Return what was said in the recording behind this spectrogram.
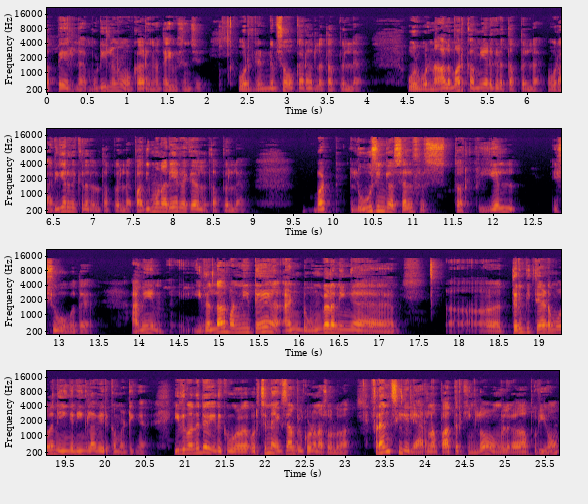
தப்பே இல்லை. முடியலன்னா உட்காருங்க தயவு செஞ்சு. ஒரு ரெண்டு நிமிஷம் உட்காரதுல தப்பு இல்லை. ஒரு ஒரு நாலு மார்க் கம்மியாக இருக்கிற தப்பு இல்லை. ஒரு அரியர் வைக்கிறதுல தப்பு இல்லை. பதிமூணு அரியர் வைக்கிறதுல தப்பு இல்லை. But losing your self is the real issue over the I mean இதெல்லாம் பண்ணிவிட்டு அண்ட் உங்களை நீங்கள் திரும்பி தேடும் போது நீங்கள் நீங்களாகவே இருக்க மாட்டீங்க. இது வந்துட்டு இதுக்கு ஒரு சின்ன எக்ஸாம்பிள் கூட நான் சொல்லுவேன். ஃப்ரெண்ட்ஸ் சீரியல் யாரெல்லாம் பார்த்துருக்கீங்களோ உங்களுக்கு தான் புரியும்.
